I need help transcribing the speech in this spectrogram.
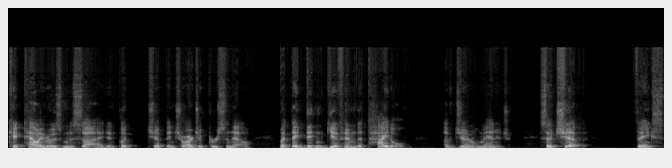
kicked Howie Roseman aside and put Chip in charge of personnel, but they didn't give him the title of general manager. So Chip thinks,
